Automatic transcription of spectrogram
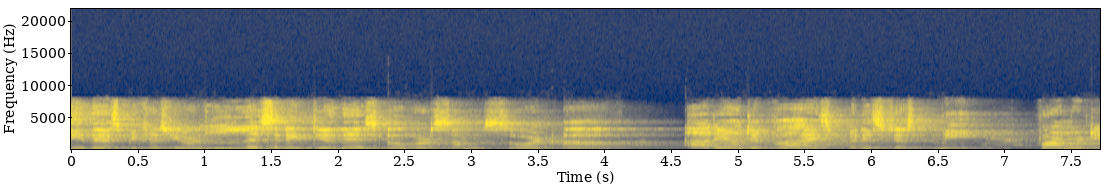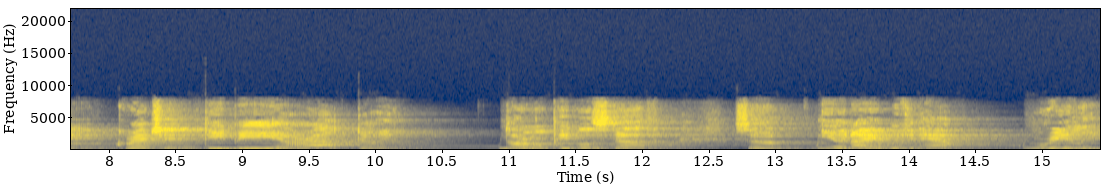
see this because you're listening to this over some sort of audio device, but it's just me, Farmer Dave. Gretchen and DB are out doing normal people stuff. So you and I, we can have really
